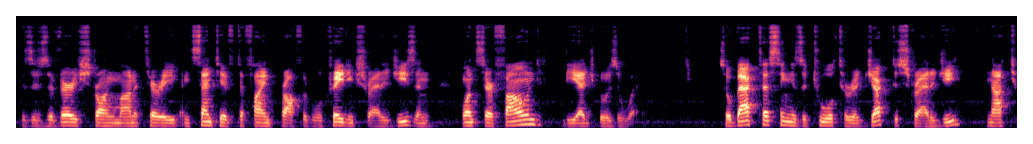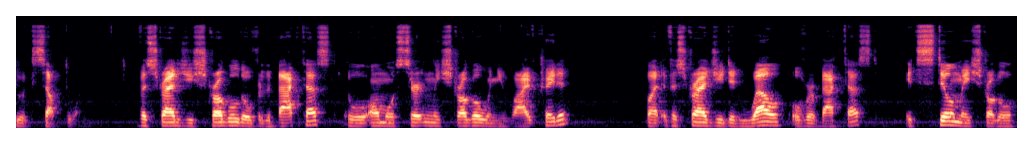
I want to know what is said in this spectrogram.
because there's a very strong monetary incentive to find profitable trading strategies, and once they're found, the edge goes away. So backtesting is a tool to reject a strategy, not to accept one. If a strategy struggled over the backtest, it will almost certainly struggle when you live trade it. But if a strategy did well over a backtest, it still may struggle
